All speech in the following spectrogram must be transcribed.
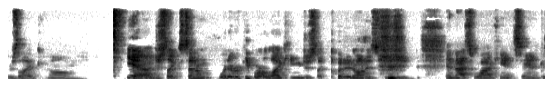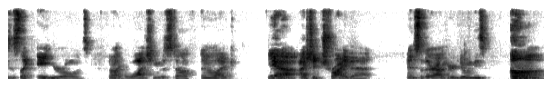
was like, um, yeah, just like send them whatever people are liking. Just like put it on his feed, and that's why I can't stand it because it's like eight year olds. They're like watching this stuff and they're like, yeah, I should try that. And so they're out here doing these, uh,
